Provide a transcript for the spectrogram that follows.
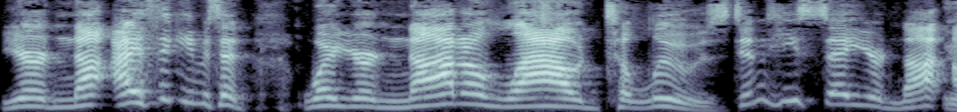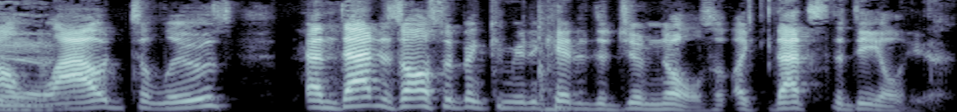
You're not. I think he even said where you're not allowed to lose. Didn't he say you're not yeah. allowed to lose? And that has also been communicated to Jim Knowles. Like that's the deal here.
